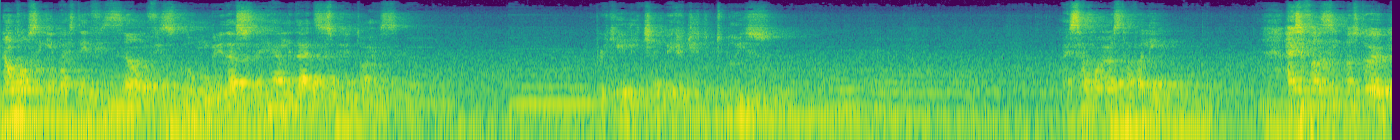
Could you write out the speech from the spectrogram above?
Não conseguir mais ter visão, vislumbre das realidades espirituais. Porque ele tinha perdido tudo isso. Samuel estava ali. Aí você fala assim, pastor,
